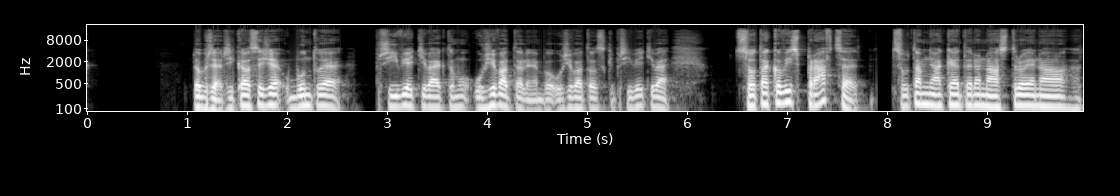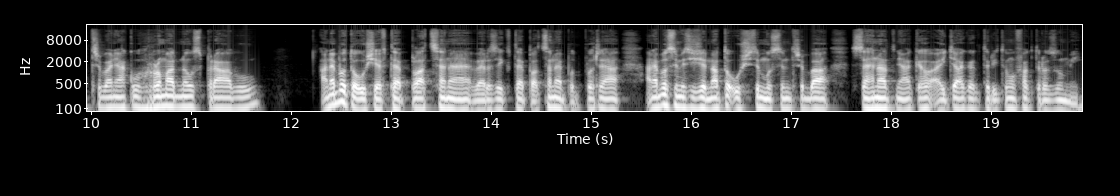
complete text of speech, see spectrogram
Dobře, říkal jsi, že Ubuntu je přívětivé k tomu uživateli nebo uživatelsky přívětivé. Co takový správce? Jsou tam nějaké teda nástroje na třeba nějakou hromadnou zprávu? A nebo to už je v té placené verzi, v té placené podpoře? A nebo si myslíš, že na to už si musím třeba sehnat nějakého ajťáka, který tomu fakt rozumí?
